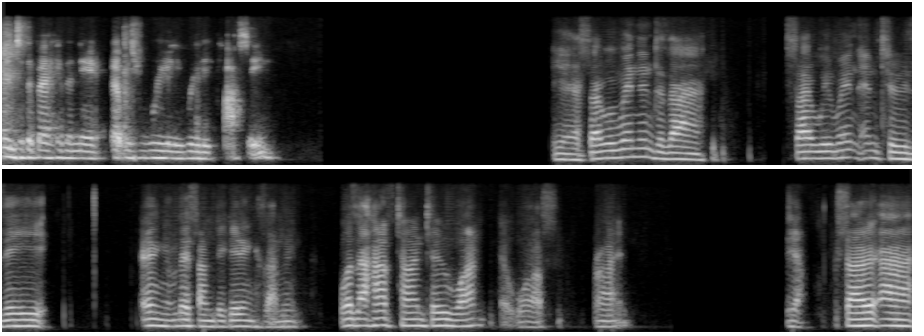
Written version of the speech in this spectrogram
into the back of the net. It was really really classy. Yeah, so we went into the, so we went into the, unless I'm forgetting something, was it halftime two one? It was, right? Yeah. So uh,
